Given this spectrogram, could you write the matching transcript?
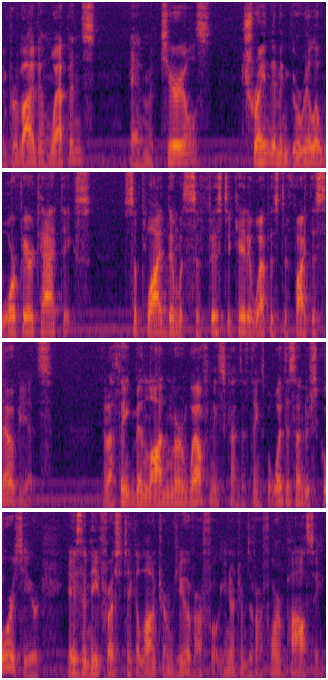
and provide them weapons and materials, trained them in guerrilla warfare tactics, supplied them with sophisticated weapons to fight the Soviets. And I think bin Laden learned well from these kinds of things. But what this underscores here is the need for us to take a long-term view of our, you know, in terms of our foreign policy.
